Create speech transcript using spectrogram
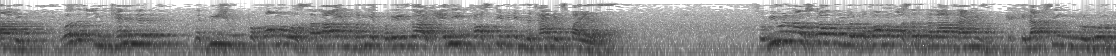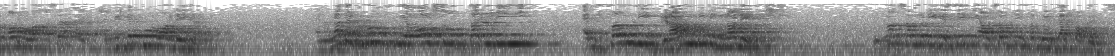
ذلك. It wasn't intended that we should perform our Salah in Bani Qurayza at any cost even if the time expires. So we will now stop, we will perform our Asr Salah, time is elapsing, we will go and perform our Asr and we can move on later. And another group, we are also thoroughly and firmly grounded in knowledge. It's not somebody just taking out something from their back pockets.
